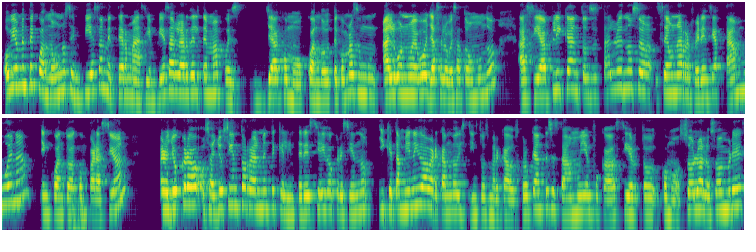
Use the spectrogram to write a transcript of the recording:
Obviamente cuando uno se empieza a meter más y empieza a hablar del tema, pues ya como cuando te compras un, algo nuevo, ya se lo ves a todo el mundo, así aplica, entonces tal vez no sea, una referencia tan buena en cuanto a comparación, pero yo creo, o sea, yo siento realmente que el interés sí ha ido creciendo y que también ha ido abarcando distintos mercados. Creo que antes estaba muy enfocado cierto, como solo a los hombres,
